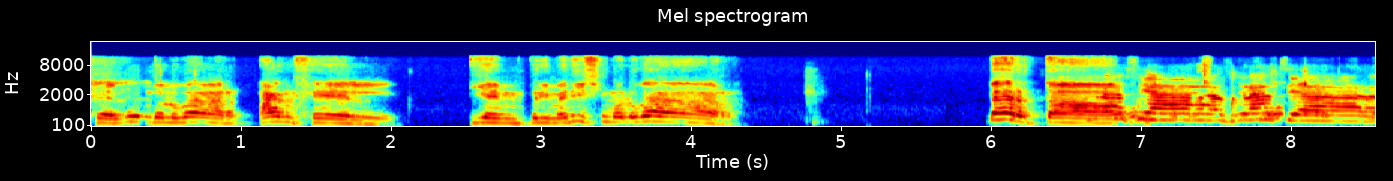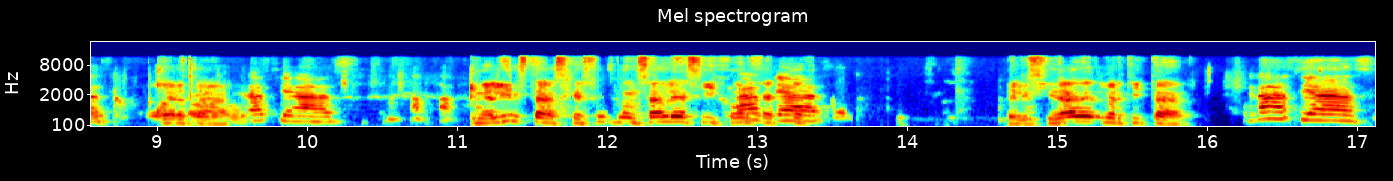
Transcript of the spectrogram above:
Segundo lugar, Ángel. Y en primerísimo lugar, Berta. Gracias, gracias, Berta. gracias, Finalistas, Jesús González y Jorge gracias. Felicidades, Bertita. gracias.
